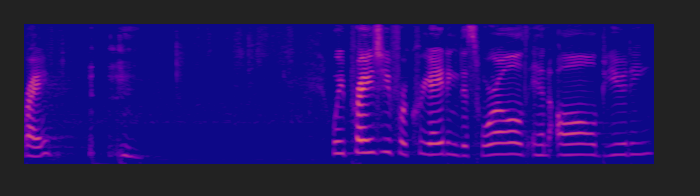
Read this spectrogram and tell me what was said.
pray. we praise you for creating this world in all beauty,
